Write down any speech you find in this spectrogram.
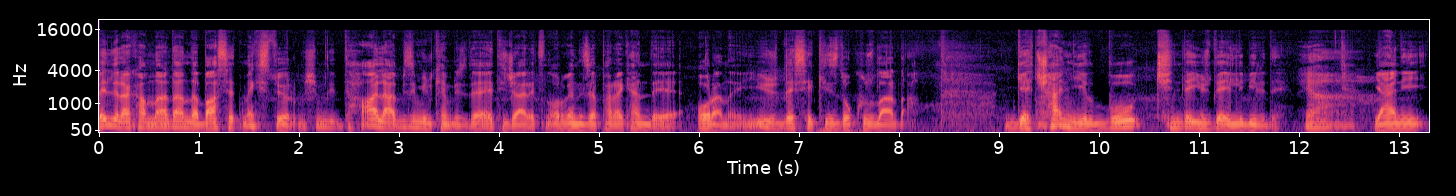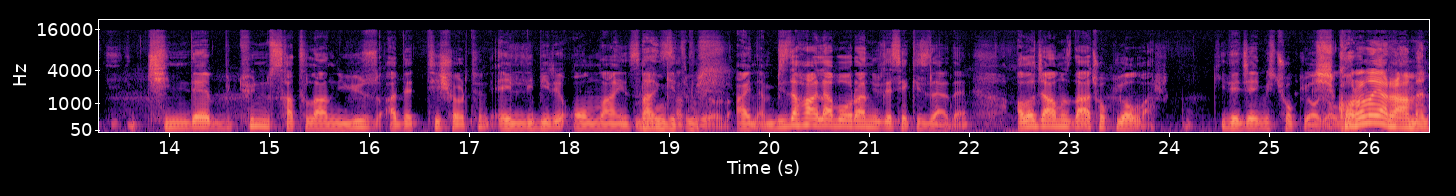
belli rakamlardan da bahsetmek istiyorum. Şimdi hala bizim ülkemizde e-ticaretin organize parakendeye oranı yüzde sekiz dokuzlarda. Geçen yıl bu Çin'de yüzde elli birdi. Ya. Yani Çin'de bütün satılan 100 adet tişörtün 51'i online satılıyordu. Aynen. Bizde hala bu oran %8'lerde. Alacağımız daha çok yol var gideceğimiz çok yol yol. Koronaya rağmen.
